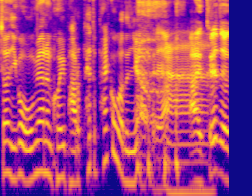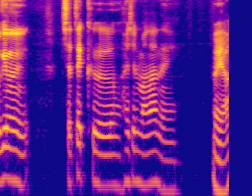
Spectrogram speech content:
전 이거 오면은 거의 바로 패드 팔 거거든요. 그래요? 아. 아. 그래도 여기는 재테크 하실만하네. 왜요?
